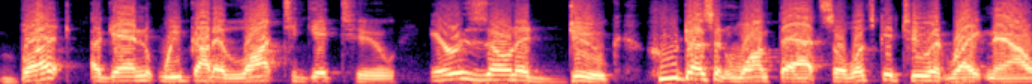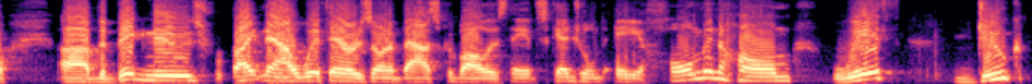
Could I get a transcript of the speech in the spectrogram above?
But again, we've got a lot to get to. Arizona Duke. Who doesn't want that? So let's get to it right now. Uh, the big news right now with Arizona basketball is they have scheduled a home and home with Duke,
